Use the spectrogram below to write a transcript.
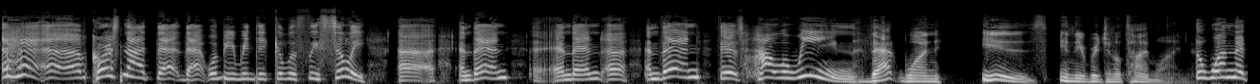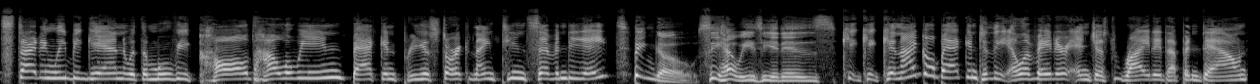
Uh, of course not. That that would be ridiculously silly. Uh, and then, and then, uh, and then there's Halloween, That one is in the original timeline. the one that startingly began with a movie called Halloween back in prehistoric 1978. Bingo! See how easy it is? C- c- can I go back into the elevator and just ride it up and down?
